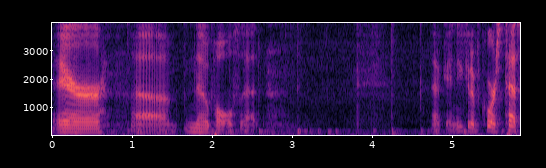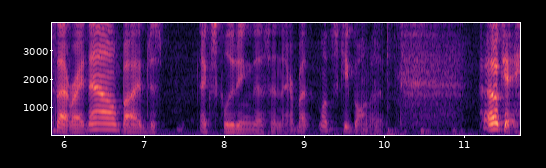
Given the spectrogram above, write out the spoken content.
error, uh, no poll set. Okay, and you can of course test that right now by just excluding this in there, but let's keep going with it. Okay,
